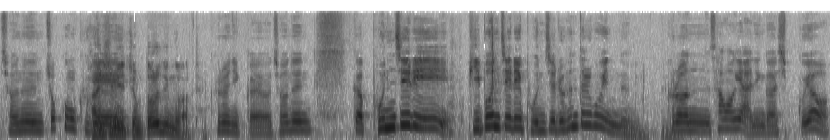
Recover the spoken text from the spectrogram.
저는 조금 그게 관심이 좀 떨어진 것 같아요. 그러니까요. 저는 그러니까 본질이 비본질이 본질을 흔들고 있는 음, 음. 그런 상황이 아닌가 싶고요.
